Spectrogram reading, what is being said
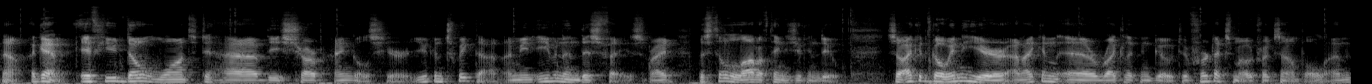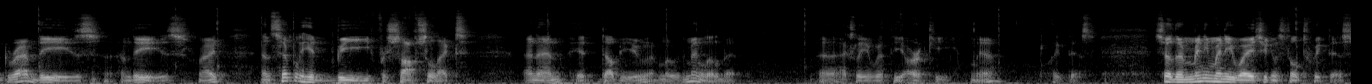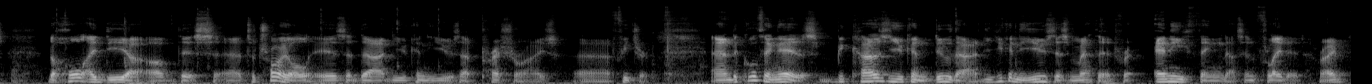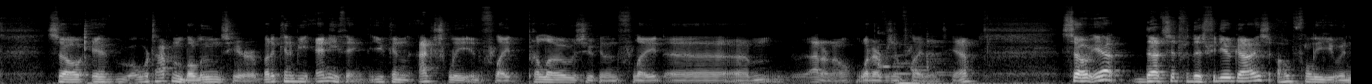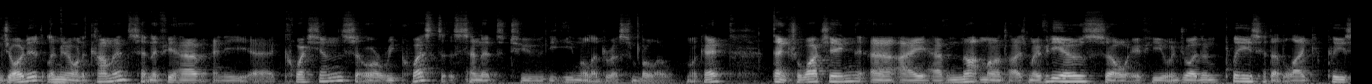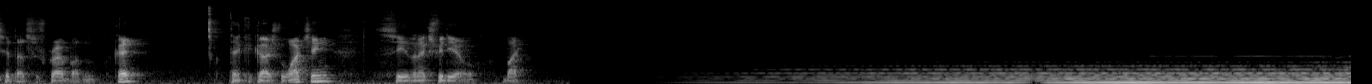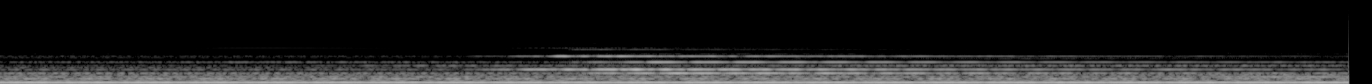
Now, again, if you don't want to have these sharp angles here, you can tweak that. I mean, even in this phase, right? There's still a lot of things you can do. So I could go in here and I can uh, right click and go to vertex mode, for example, and grab these and these, right? And simply hit B for soft select and then hit W and move them in a little bit. Uh, actually with the R key, yeah, like this. So there are many, many ways you can still tweak this. The whole idea of this uh, tutorial is that you can use that pressurize uh, feature. And the cool thing is, because you can do that, you can use this method for anything that's inflated, right? So if we're talking balloons here, but it can be anything. You can actually inflate pillows. You can inflate, uh, um, I don't know, whatever's inflated. Yeah. So yeah, that's it for this video, guys. Hopefully you enjoyed it. Let me know in the comments, and if you have any uh, questions or requests, send it to the email address below. Okay. Thanks for watching. Uh, I have not monetized my videos, so if you enjoy them, please hit that like, please hit that subscribe button. Okay. Thank you guys for watching. See you in the next video. Bye.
